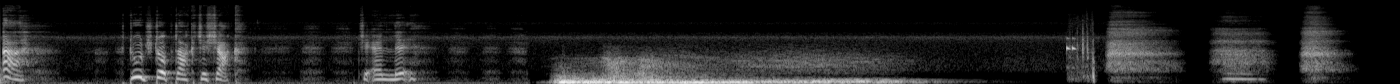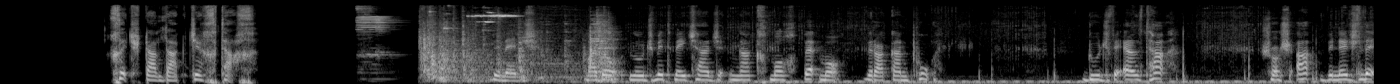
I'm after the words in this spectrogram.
Ah. Doe stop dak je shak. Je elle. Chitdal dak jichtach. Bimage. Mado lujmit me charge ngak moch betmo virakan pu. Duj elta. Shosh a vinejle.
